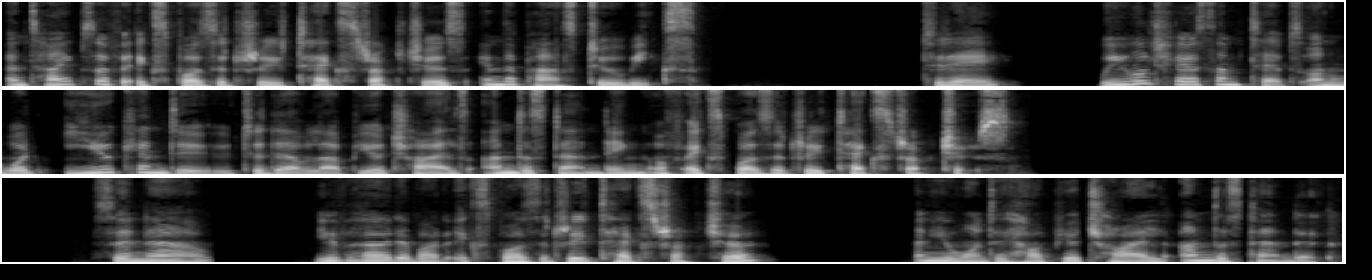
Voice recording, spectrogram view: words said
and types of expository text structures in the past two weeks. Today, we will share some tips on what you can do to develop your child's understanding of expository text structures. So now, you've heard about expository text structure and you want to help your child understand it.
